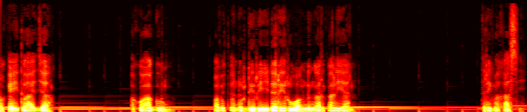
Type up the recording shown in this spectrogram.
Oke, itu aja. Aku Agung, pamit undur diri dari ruang dengar kalian. Terima kasih.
